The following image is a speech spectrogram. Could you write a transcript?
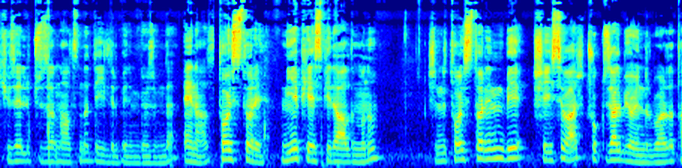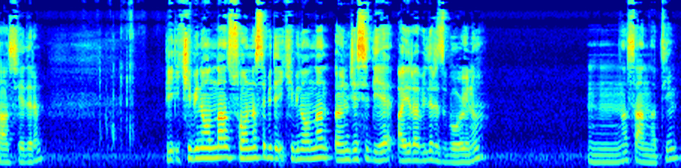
250-300 liranın altında değildir benim gözümde. En az. Toy Story. Niye PSP'de aldım bunu? Şimdi Toy Story'nin bir şeysi var. Çok güzel bir oyundur bu arada tavsiye ederim. Bir 2010'dan sonrası bir de 2010'dan öncesi diye ayırabiliriz bu oyunu. Hmm, nasıl anlatayım?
